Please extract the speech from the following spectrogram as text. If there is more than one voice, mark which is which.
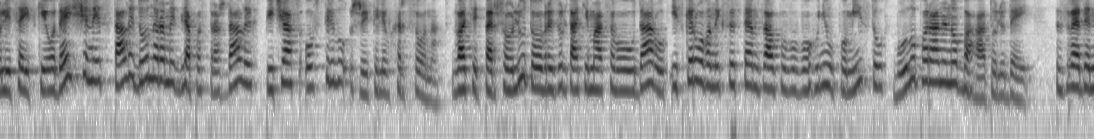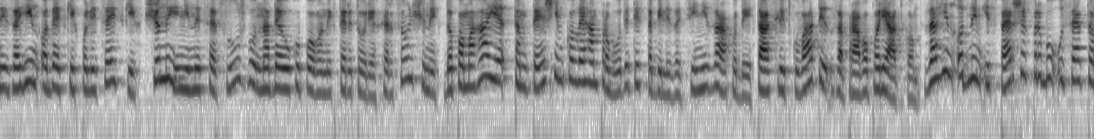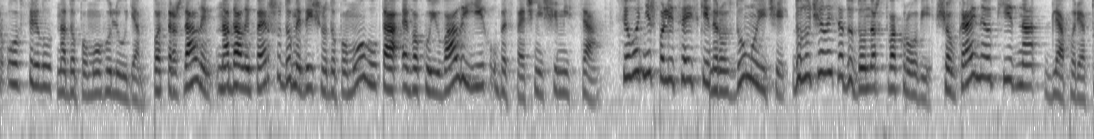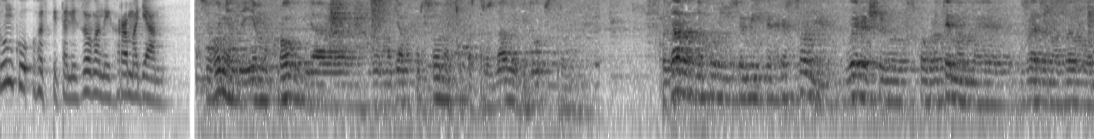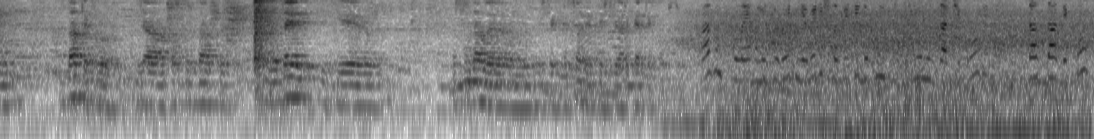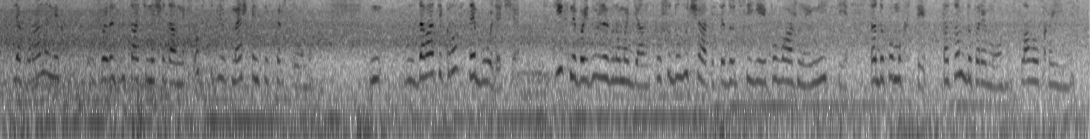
Speaker 1: Поліцейські Одещини стали донорами для постраждалих під час обстрілу жителів Херсона. 21 лютого в результаті масового удару із керованих систем залпового вогню по місту було поранено багато людей. Зведений загін одеських поліцейських, що нині несе службу на деокупованих територіях Херсонщини, допомагає тамтешнім колегам проводити стабілізаційні заходи та слідкувати за правопорядком. Загін одним із перших прибув у сектор обстрілу на допомогу людям. Постраждалим надали першу домедичну допомогу та евакуювали їх у безпечніші місця. Сьогодні ж поліцейські, не роздумуючи, долучилися до донорства крові, що вкрай необхідна для порятунку госпіталізованих громадян.
Speaker 2: Сьогодні здаємо кров для громадян Херсону, які постраждали від обстрілу.
Speaker 3: Зараз знаходжуся в місті Херсоні. Вирішив з побратимами зведеного загону здати кров для постраждавших людей, які постраждали в місті Херсоні після ракетних обстрілів.
Speaker 4: Разом з колегами сьогодні я вирішила прийти до пункту прийому здачі крові та здати кров для поранених в результаті нещодавних обстрілів мешканців Херсону. Здавати кров не боляче. Всіх небайдужих громадян прошу долучатися до цієї поважної місії та допомогти разом до перемоги. Слава Україні!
